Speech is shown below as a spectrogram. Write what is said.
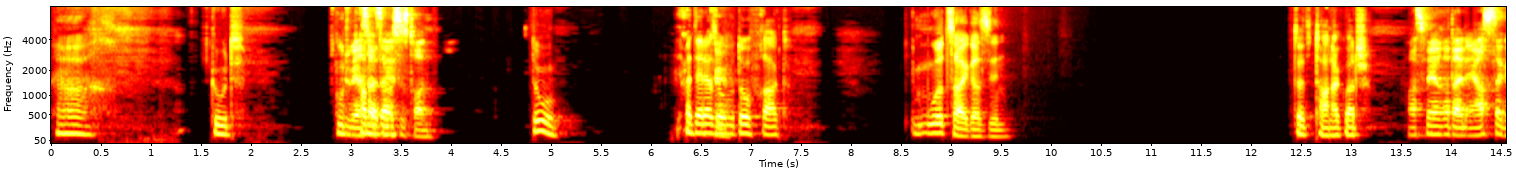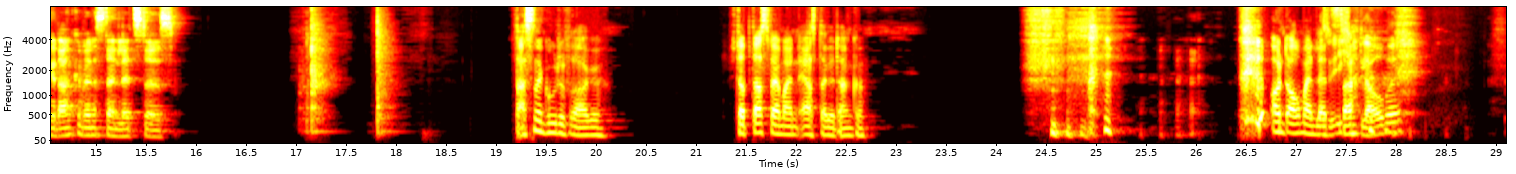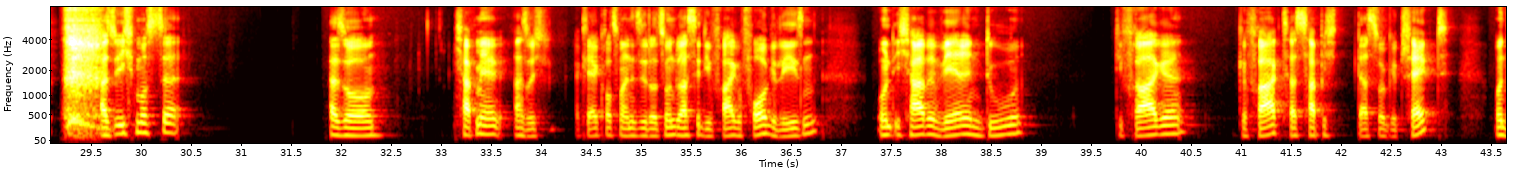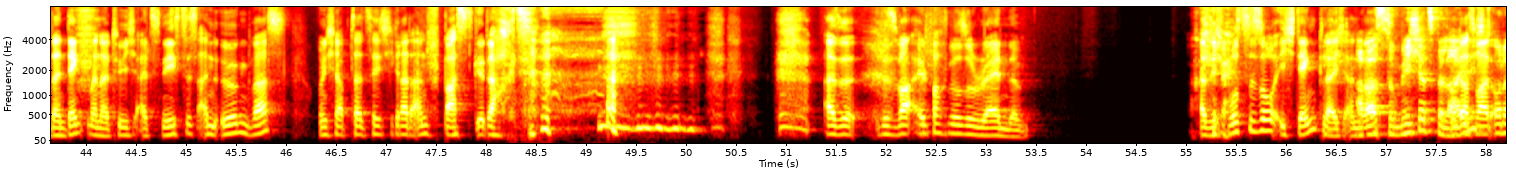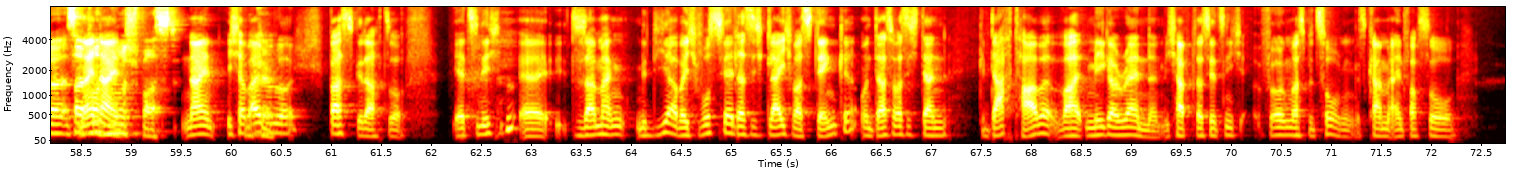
Ah. Gut. Gut, wer ist als nächstes dran? Du. Jemand, der da so Okay. doof fragt. Im Uhrzeigersinn. Das ist totaler Quatsch. Was wäre dein erster Gedanke, wenn es dein letzter ist? Das ist eine gute Frage. Ich glaube, das wäre mein erster Gedanke. Und auch mein Also letzter. ich glaube, also ich musste, also ich habe mir, also ich erkläre kurz meine Situation, du hast ja die Frage vorgelesen und ich habe, während du die Frage gefragt hast, habe ich das so gecheckt und dann denkt man natürlich als nächstes an irgendwas und ich habe tatsächlich gerade an Spaß gedacht. Also das war einfach nur so random. Also ich wusste so, ich denke gleich an Aber was. hast du mich jetzt das beleidigt war- oder ist Nein, einfach nein. nur Spaß? Nein, ich habe Okay. einfach nur Spaß gedacht so. Jetzt nicht äh, im Zusammenhang mit dir, aber ich wusste ja, dass ich gleich was denke und das, was ich dann gedacht habe, war halt mega random. Ich habe das jetzt nicht für irgendwas bezogen. Es kam mir einfach so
